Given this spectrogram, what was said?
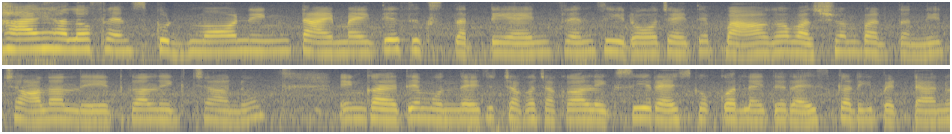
Hi hello friends. Good morning. Time అయితే సిక్స్ థర్టీ అయింది. ఫ్రెండ్స్ ఈరోజు అయితే బాగా వర్షం పడుతుంది. చాలా లేట్గా లెగ్చాను ఇంకా అయితే ముందైతే చకచకా లెగ్సి రైస్ కుక్కర్లో అయితే రైస్ కడిగి పెట్టాను.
